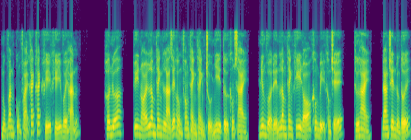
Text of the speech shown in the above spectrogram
mục văn cũng phải khách khách khí khí với hắn. Hơn nữa tuy nói lâm thanh là giết hồng phong thành thành chủ nhi tử không sai nhưng vừa đến lâm thanh khi đó không bị khống chế thứ hai đang trên đường tới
